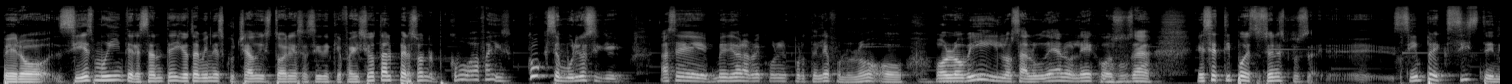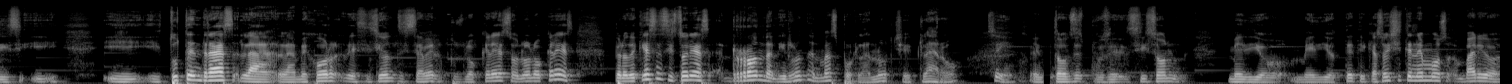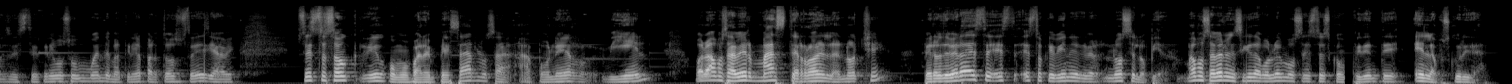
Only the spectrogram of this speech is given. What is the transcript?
Pero sí es muy interesante. Yo también he escuchado historias así de que falleció tal persona. ¿Cómo va a fallecer? ¿Cómo que se murió si hace media hora hablé con él por teléfono, ¿no? O, o lo vi y lo saludé a lo lejos. O sea, ese tipo de situaciones, pues, eh, siempre existen. Y, si- y- y- y tú tendrás la, la mejor decisión de saber, pues, lo crees o no lo crees. Pero de que esas historias rondan y rondan más por la noche, claro. Sí. Entonces, pues, eh, sí son medio, medio tétricas. Hoy sí tenemos varios, este, tenemos un buen de material para todos ustedes, ya ve. Pues estos son, digo, como para empezarlos a, poner bien. Ahora vamos a ver más terror en la noche. Pero de verdad, este, este- esto que viene, no se lo pierdan. Vamos a verlo enseguida, volvemos. Esto es Confidente en la Oscuridad.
